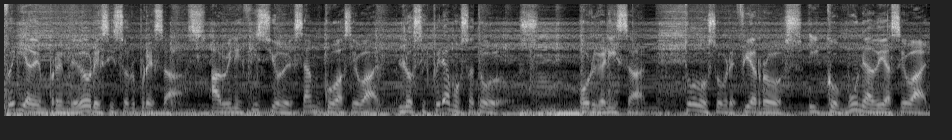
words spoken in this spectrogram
Feria de Emprendedores y Sorpresas. A beneficio de Samco Aceval. Los esperamos a todos. Organizan Todo sobre Fierros y Comuna de Aceval.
